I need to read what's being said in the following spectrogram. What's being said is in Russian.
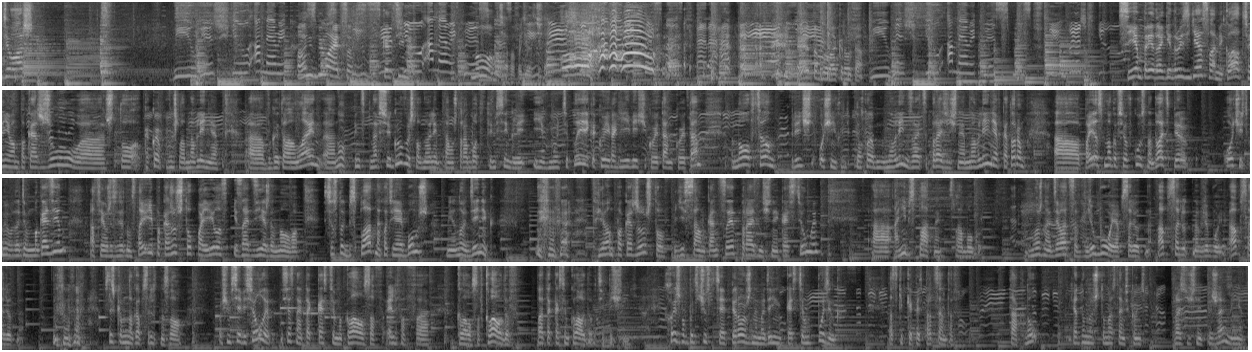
ждешь? We wish you a Merry Christmas. Она не сбивается, We wish скотина. you a Merry Ну. Christmas. Сейчас попадет. We wish you a Merry Christmas and a Happy New Это было круто. Всем привет, дорогие друзья, с вами Клауд. Сегодня я вам покажу, э, что какое вышло обновление э, в GTA Online. Э, Ну, в принципе, на всю игру вышло обновление, потому что работает и в сингле, и в мультиплеере, какие, какие вещи, кое там, кое там. Но в целом очень плохое обновление, называется праздничное обновление, в котором появилось много всего вкусного. Давайте первую очередь мы зайдем в магазин, раз я уже рядом стою, и покажу, что появилось из одежды нового. Все стоит бесплатно, хоть я и бомж, у меня ноль денег, я вам покажу, что есть в самом конце праздничные костюмы. А, они бесплатные, слава богу. Можно одеваться в любой абсолютно, абсолютно в любой, абсолютно. Слишком много абсолютно слов. В общем, все веселые. Естественно, это костюмы Клаусов, эльфов, э, Клаусов, Клаудов. Это костюм Клаудов типичный. Хочешь побыть чувствовать себя пирожным, одень костюм пудинг. Со скидкой 5%. Так, ну, я думаю, что мы останемся в какой-нибудь праздничной пижаме, нет.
